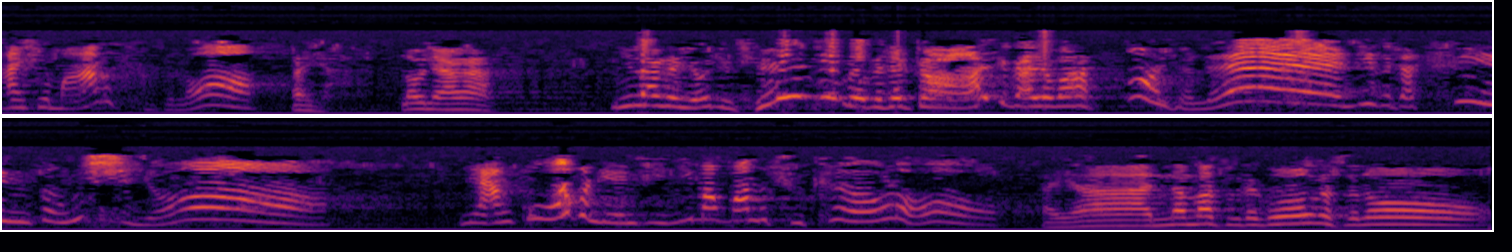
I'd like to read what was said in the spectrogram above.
还是忙事了。哎呀，老娘啊，你啷个又去亲戚妹妹去嘎一干呀嘛？哎呀嘞，你个叫群东西哦！娘这个年纪，你妈管得出口了。哎呀，那妈做的这个事喽。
